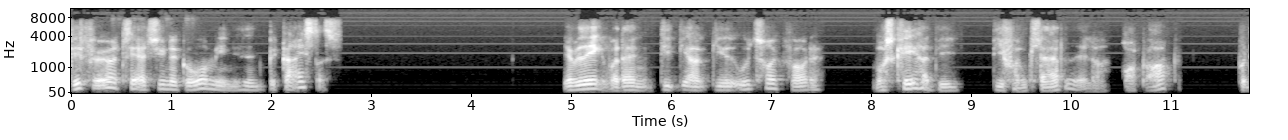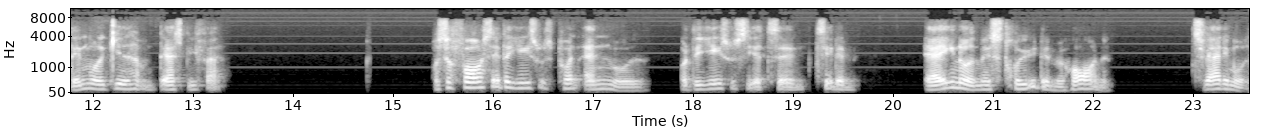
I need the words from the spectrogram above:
det fører til, at synagogemenigheden begejstres. Jeg ved ikke, hvordan de, de har givet udtryk for det. Måske har de, de fra klappet eller råbt op. På den måde givet ham deres bifald. Og så fortsætter Jesus på en anden måde. Og det Jesus siger til, til dem, er ikke noget med at stryge dem med hårene. Tværtimod.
